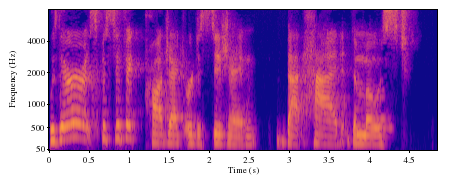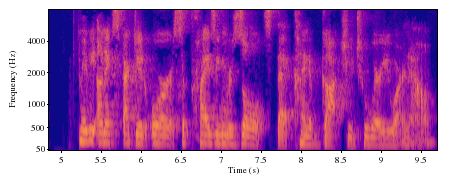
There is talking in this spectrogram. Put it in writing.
Was there a specific project or decision that had the most maybe unexpected or surprising results that kind of got you to where you are now?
